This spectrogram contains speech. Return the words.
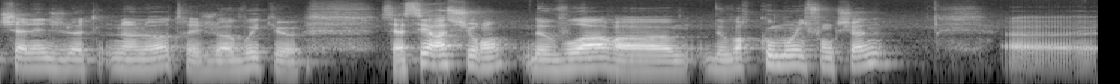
challengent l'un l'autre et je dois avouer que c'est assez rassurant de voir, euh, de voir comment il fonctionne. Euh,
